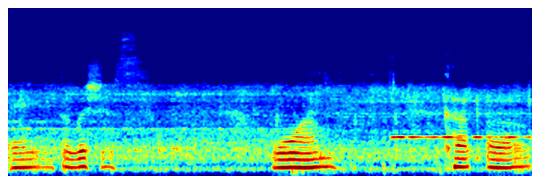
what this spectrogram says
a delicious, warm cup of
